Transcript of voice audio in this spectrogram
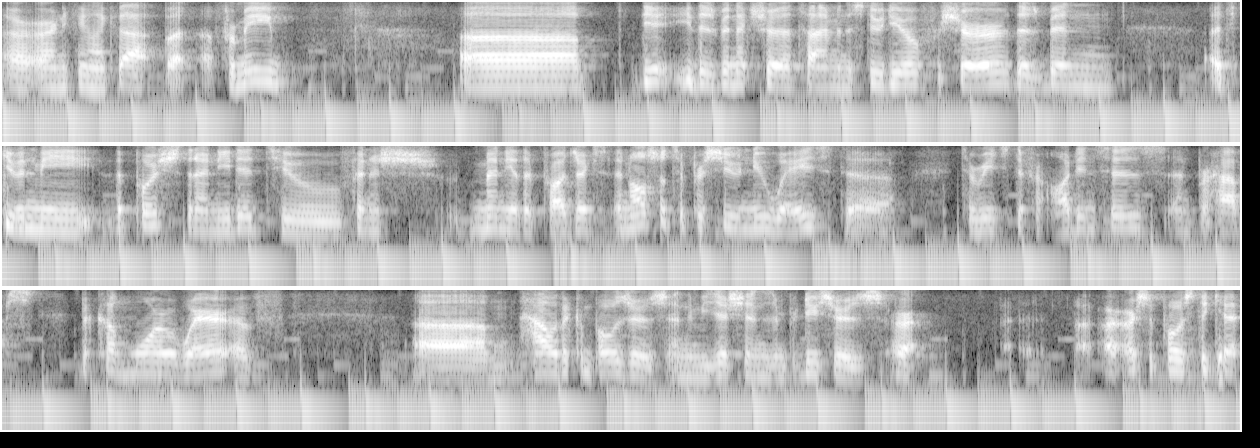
or, or anything like that. But uh, for me, uh, the, there's been extra time in the studio for sure. There's been it's given me the push that I needed to finish many other projects and also to pursue new ways to to reach different audiences and perhaps become more aware of um, how the composers and the musicians and producers are are, are supposed to get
